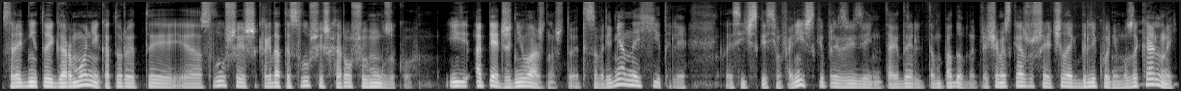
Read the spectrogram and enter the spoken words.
сродни той гармонии, которую ты э, слушаешь, когда ты слушаешь хорошую музыку. И опять же, не важно, что это современный хит или классическое симфоническое произведение и так далее и тому подобное. Причем я скажу, что я человек далеко не музыкальный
